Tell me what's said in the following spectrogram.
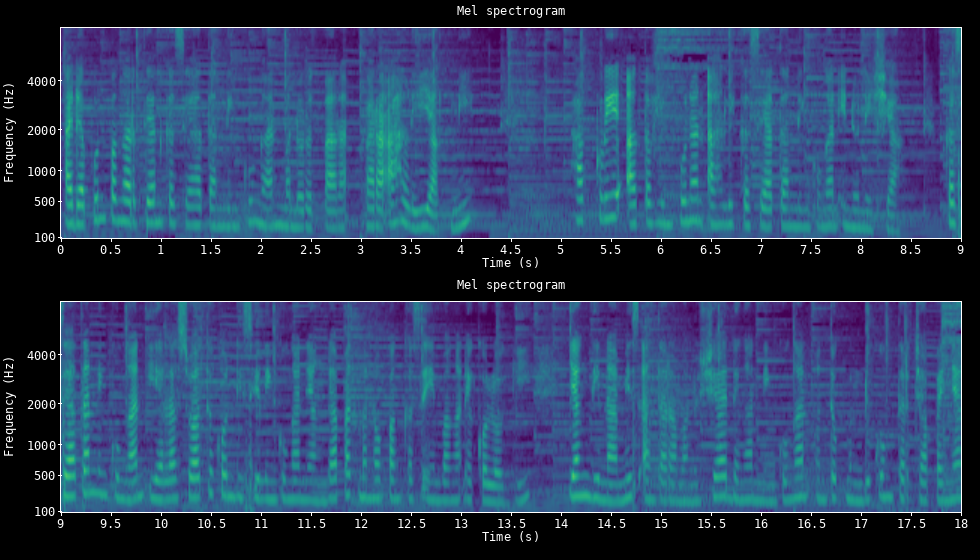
Adapun pengertian kesehatan lingkungan menurut para, para ahli yakni HAKLI atau Himpunan Ahli Kesehatan Lingkungan Indonesia. Kesehatan lingkungan ialah suatu kondisi lingkungan yang dapat menopang keseimbangan ekologi yang dinamis antara manusia dengan lingkungan untuk mendukung tercapainya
